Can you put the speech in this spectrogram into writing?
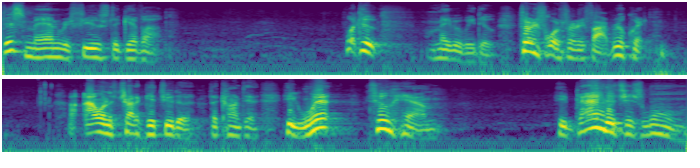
this man refused to give up. What do, maybe we do. 34 and 35, real quick. I, I want to try to get you to the content. He went to him, he bandaged his wound,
